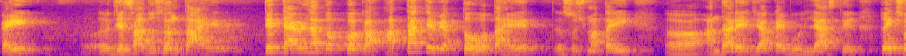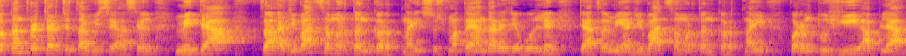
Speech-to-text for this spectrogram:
काही जे साधुसंत आहेत ते त्यावेळेला गप्प का? आता ते व्यक्त होत आहेत. सुषमाताई अंधारे ज्या काही बोलल्या असतील तो एक स्वतंत्र चर्चेचा विषय असेल. मी त्याचं अजिबात समर्थन करत नाही. सुषमाताई अंधारे जे बोलले त्याचं मी अजिबात समर्थन करत नाही. परंतु ही आपल्या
